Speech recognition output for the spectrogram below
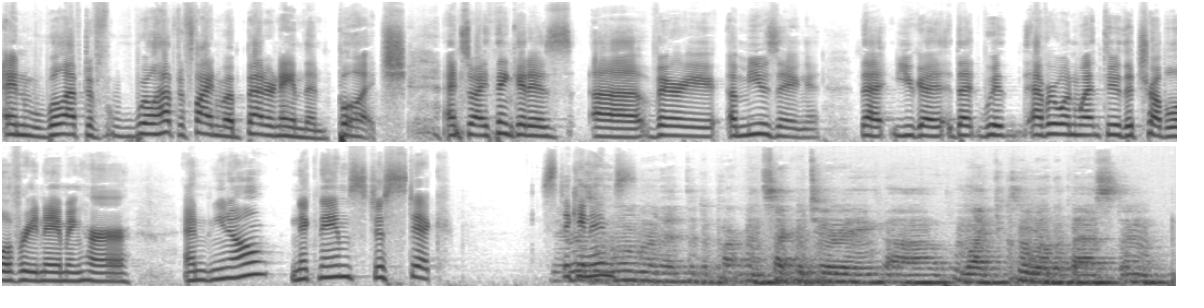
"And we'll have to we'll have to find him a better name than Butch." And so I think it is uh, very amusing that you guys that with everyone went through the trouble of renaming her, and you know nicknames just stick. Sticky There names. is a rumor that the department secretary uh, liked Cleo the best, and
